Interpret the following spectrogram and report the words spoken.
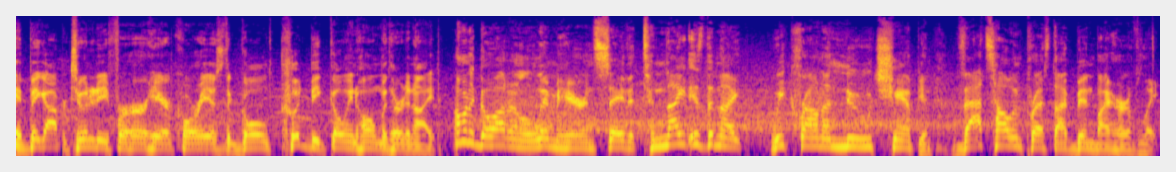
A big opportunity for her here, Corey, as the gold could be going home with her tonight. I'm going to go out on a limb here and say that tonight is the night we crown a new champion. That's how impressed I've been by her of late.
